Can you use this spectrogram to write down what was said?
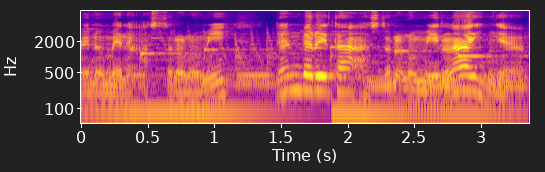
fenomena astronomi, dan berita astronomi lainnya.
